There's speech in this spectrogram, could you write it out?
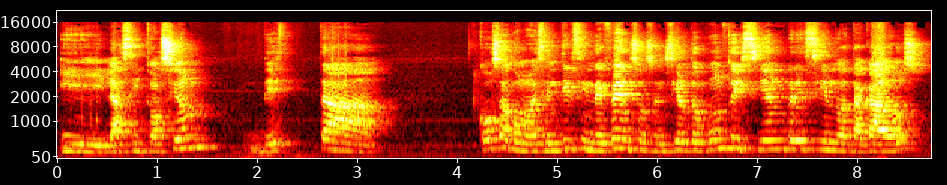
y la situación de esta cosa como de sentirse indefensos en cierto punto y siempre siendo atacados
